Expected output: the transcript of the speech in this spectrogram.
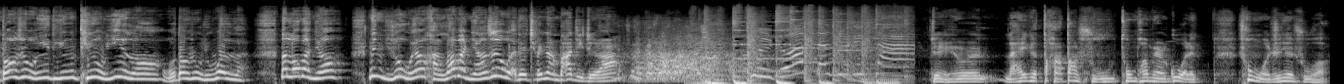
当时我一听挺有意思啊，我当时我就问了，那老板娘，那你说我要喊老板娘是我的全场打几折？这时候来一个大大叔从旁边过来，冲我直接说：“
